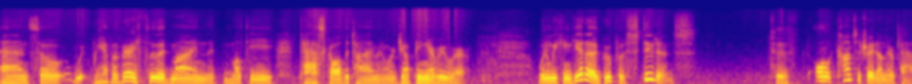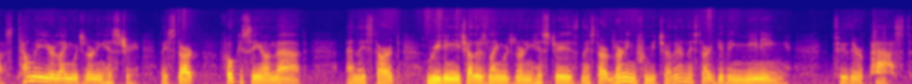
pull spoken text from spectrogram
And so we, we have a very fluid mind that multitask all the time and we're jumping everywhere. When we can get a group of students to all concentrate on their past, tell me your language learning history. They start focusing on that and they start reading each other's language learning histories and they start learning from each other and they start giving meaning to their past,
